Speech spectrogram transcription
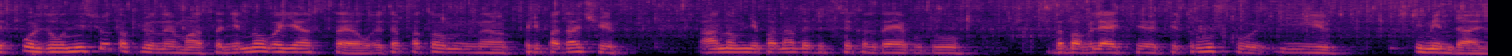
использовал не все топленое масло, немного я оставил. Это потом э, при подаче оно мне понадобится, когда я буду добавлять э, петрушку и, и миндаль.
